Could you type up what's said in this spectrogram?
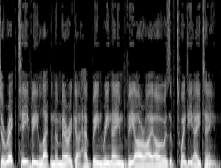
DirecTV Latin America have been renamed VRIO as of 2018.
